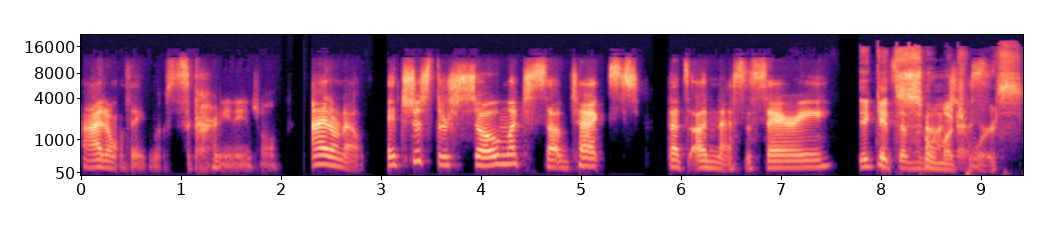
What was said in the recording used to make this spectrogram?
I don't think Moose is a guardian angel. I don't know. It's just there's so much subtext that's unnecessary. It gets so much worse.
